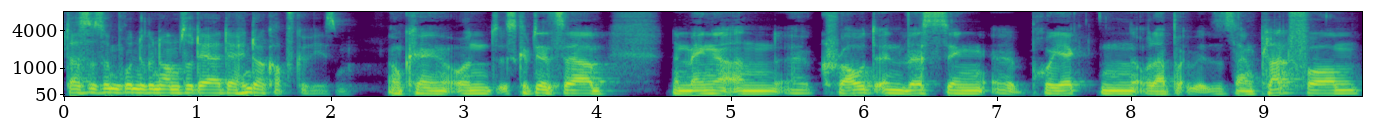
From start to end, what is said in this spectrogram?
Das ist im Grunde genommen so der, der Hinterkopf gewesen. Okay, und es gibt jetzt ja eine Menge an äh, Crowd-Investing-Projekten oder sozusagen Plattformen,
